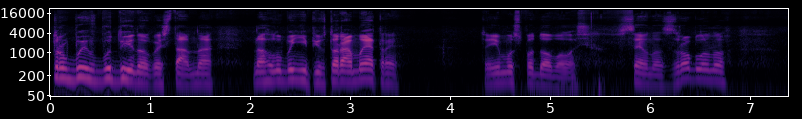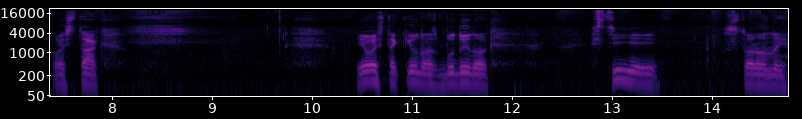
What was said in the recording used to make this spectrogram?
труби в будинок ось там на, на глибині півтора метри. То йому сподобалось. Все у нас зроблено. Ось так. І ось такий у нас будинок з тієї сторони.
